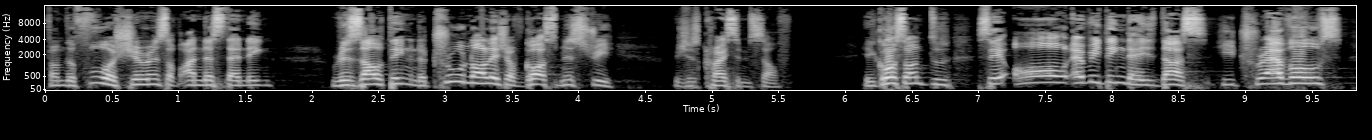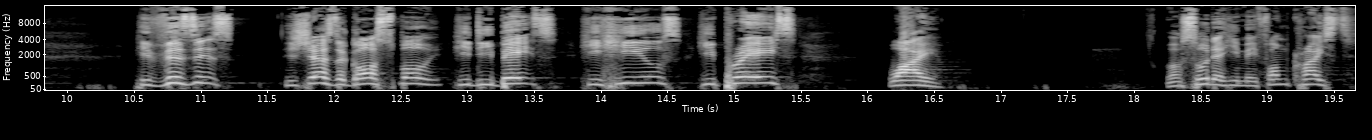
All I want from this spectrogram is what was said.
from the full assurance of understanding, resulting in the true knowledge of God's mystery, which is Christ Himself. He goes on to say all everything that he does. He travels, he visits, he shares the gospel, he debates, he heals, he prays. Why? Well, so that he may form Christ.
